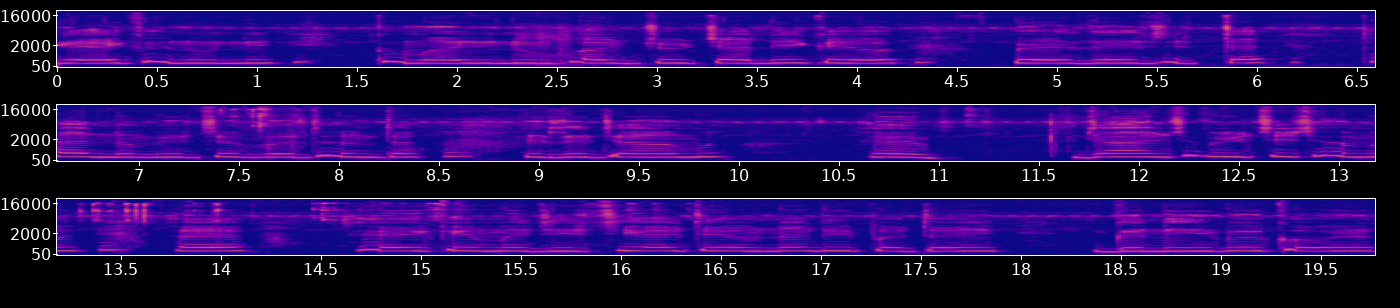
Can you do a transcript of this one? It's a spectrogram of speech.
ਗੈਰ ਕਾਨੂੰਨੀ ਕਮਾਈ ਨੂੰ ਪੰਜ ਸੌ ਚਾਲੀ ਕਰੋੜ ਰੁਪਏ ਦੇ ਚਿੱਟੇ ਧਨ ਵਿੱਚ ਵਧਣ ਦਾ ਇਲਜ਼ਾਮ ਹੈ ਜਾਂਚ ਵਿੱਚ ਸਾਹਮਣੇ ਆਇਆ ਹੈ ਕਿ ਮਜੀਠੀਆ ਤੇ ਉਹਨਾਂ ਦੀ ਪਤਨੀ ਗਨੀਬ ਕੌਰ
